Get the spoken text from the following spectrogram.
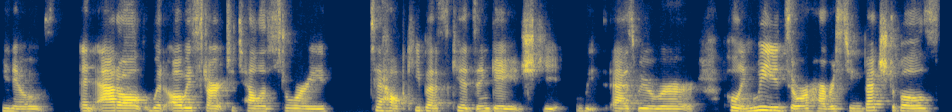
you know, an adult would always start to tell a story to help keep us kids engaged as we were pulling weeds or harvesting vegetables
